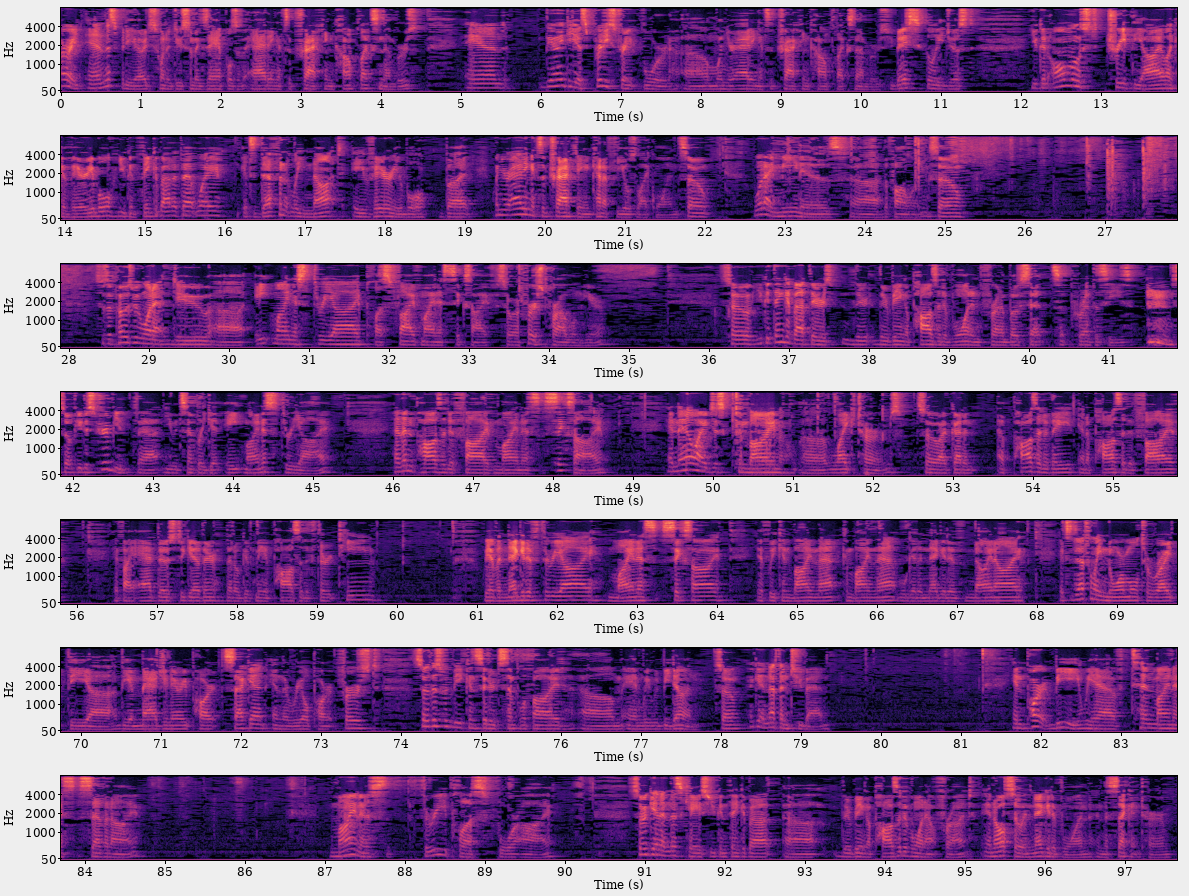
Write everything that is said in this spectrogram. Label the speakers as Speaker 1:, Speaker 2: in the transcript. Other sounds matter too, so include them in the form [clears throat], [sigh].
Speaker 1: Alright, in this video I just want to do some examples of adding and subtracting complex numbers. And the idea is pretty straightforward um, when you're adding and subtracting complex numbers. You basically just, you can almost treat the i like a variable. You can think about it that way. It's definitely not a variable, but when you're adding and subtracting it kind of feels like one. So what I mean is uh, the following. So suppose we want to do uh, 8 minus 3i plus 5 minus 6i. So our first problem here. So you could think about there's, there, there being a positive 1 in front of both sets of parentheses. [clears throat] so if you distribute that, you would simply get 8 minus 3i, and then positive 5 minus 6i. And now I just combine uh, like terms. So I've got an, a positive 8 and a positive 5. If I add those together, that'll give me a positive 13. We have a negative 3i minus 6i. If we combine that, combine that, we'll get a negative 9i. It's definitely normal to write the, uh, the imaginary part second and the real part first. So this would be considered simplified, um, and we would be done. So again, nothing too bad. In part B, we have 10 minus 7i minus 3 plus 4i. So again, in this case, you can think about uh, there being a positive 1 out front and also a negative 1 in the second term.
